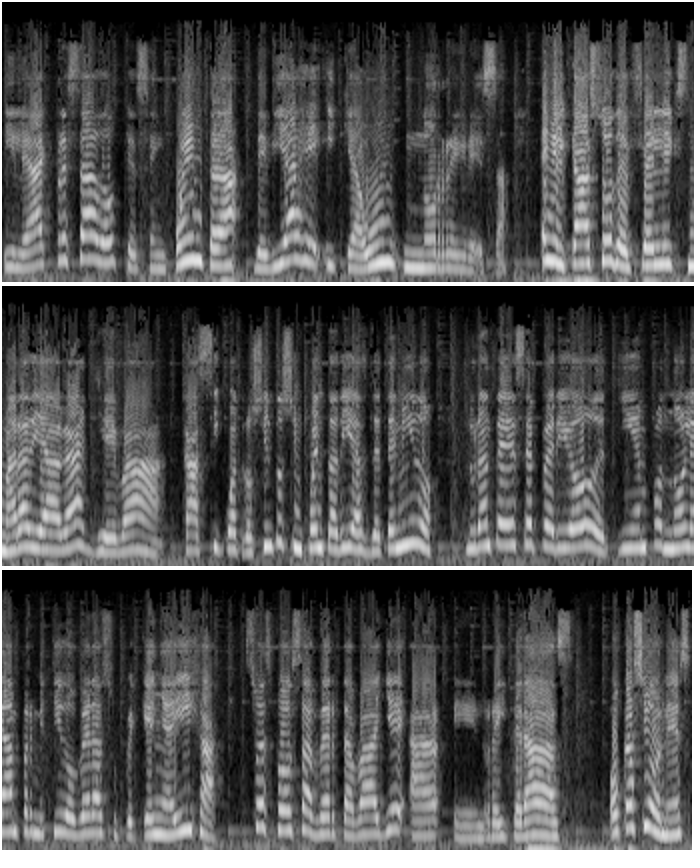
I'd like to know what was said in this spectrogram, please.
y le ha expresado que se encuentra de viaje y que aún no regresa. En el caso de Félix Maradiaga, lleva casi 450 días detenido. Durante ese periodo de tiempo no le han permitido ver a su pequeña hija. Su esposa Berta Valle, en reiteradas ocasiones,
